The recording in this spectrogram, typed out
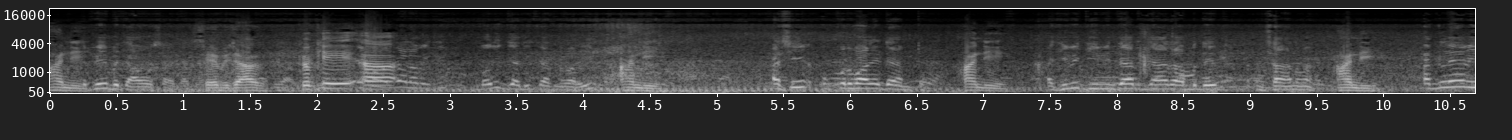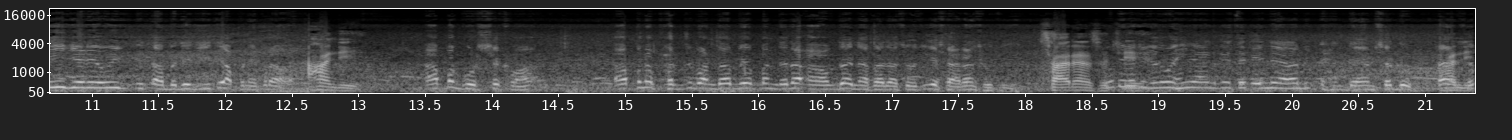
ਹਾਂਜੀ। ਤੇ ਫਿਰ ਹੋ ਸਕਦਾ ਸੇ ਬਚਾ ਕਿਉਂਕਿ ਅਹ, ਗੱਲ ਆ ਵੀ ਜੀ, ਬਹੁਤੀ ਜਿਆਦੀ ਕਰਨ ਵਾਲੀ। ਹਾਂਜੀ। ਅਸੀਂ ਉੱਪਰ ਵਾਲੇ ਡੈਮ ਤੋਂ। ਹਾਂਜੀ। ਅਸੀਂ ਵੀ ਜ਼ਿਮੀਂਦਾਰ ਜਾਂ ਰੱਬ ਦੇ ਇਨਸਾਨ ਵਾਂ। ਹਾਂਜੀ। ਅਗਲੇ ਵੀ ਜਿਹੜੇ ਉਹ ਵੀ ਰੱਬ ਦੇ ਜੀ ਤੇ ਆਪਣੇ ਭਰਾ ਵਾ। ਹਾਂਜੀ। ਆਪਾਂ ਗੁਰਸਿੱਖ ਵਾਂ। ਆਪਣਾ ਫਰਜ਼ ਬਣਦਾ ਵੀ ਬੰਦੇ ਦਾ ਆਪਦਾ ਨਫਾ ਸੋਚੀਏ ਸਾਰਿਆਂ ਸੋਚੀਏ। ਸਾਰਿਆਂ ਸੋਚੀਏ। ਜਦੋਂ ਅਸੀਂ ਆਣ ਕੇ ਇੱਥੇ ਕਹਿੰਦੇ ਆ ਵੀ ਡੈਮ ਛੱਡੋ ਹਾਂਜੀ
